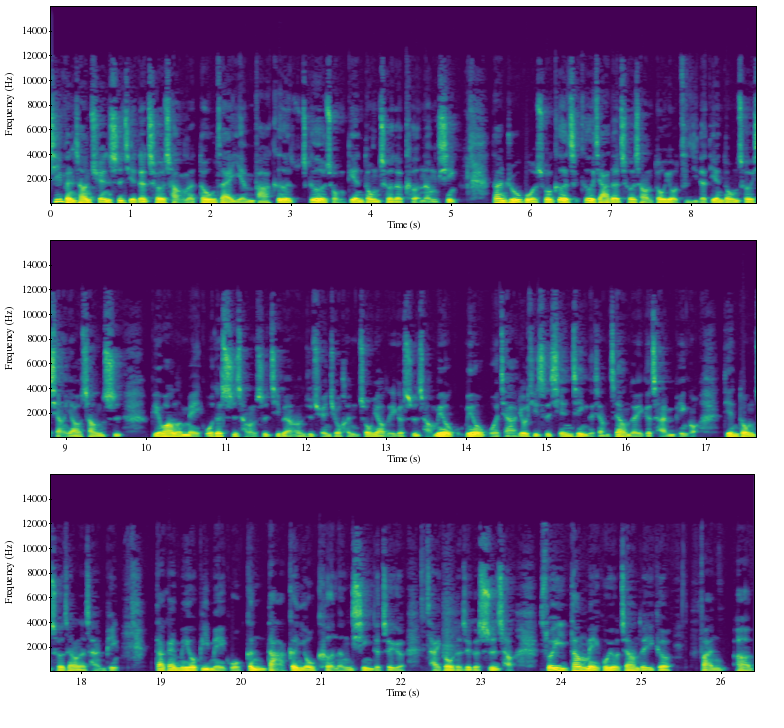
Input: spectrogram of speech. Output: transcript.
基本上，全世界的车厂呢都在研发各各种电动车的可能性。那如果说各各家的车厂都有自己的电动车想要上市，别忘了美国的市场是基本上是全球很重要的一个市场。没有没有国家，尤其是先进的像这样的一个产品哦，电动车这样的产品，大概没有比美国更大更有可能性的这个采购的这个市场。所以，当美国有这样的一个反呃。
